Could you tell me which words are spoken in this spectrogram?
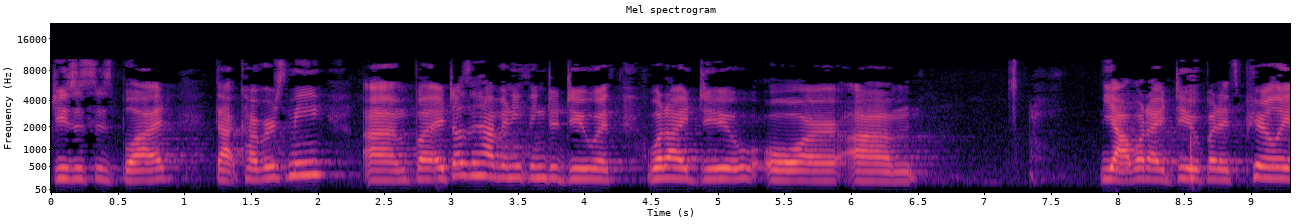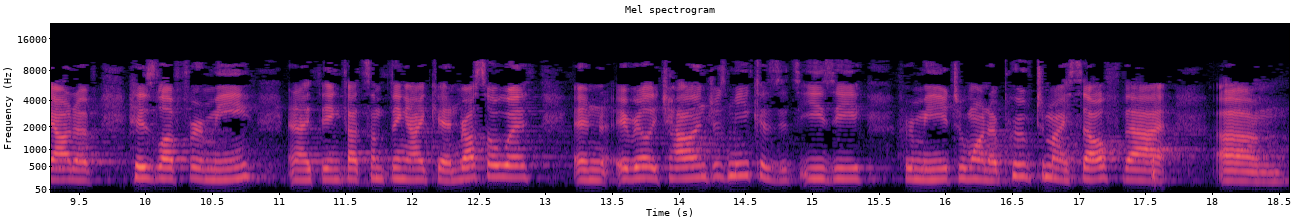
Jesus' blood that covers me. Um, but it doesn't have anything to do with what I do or um, yeah, what I do, but it's purely out of His love for me. And I think that's something I can wrestle with. And it really challenges me because it's easy for me to want to prove to myself that um,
